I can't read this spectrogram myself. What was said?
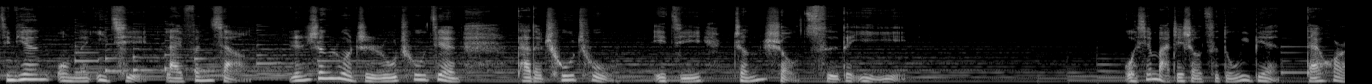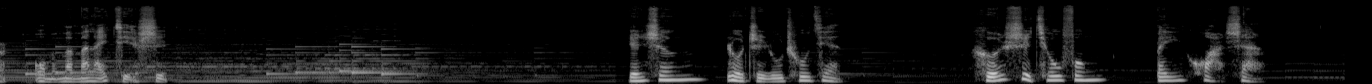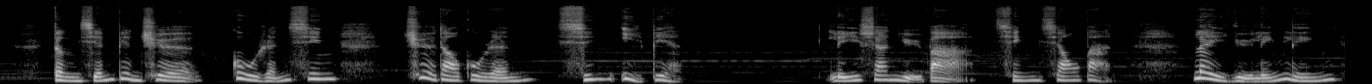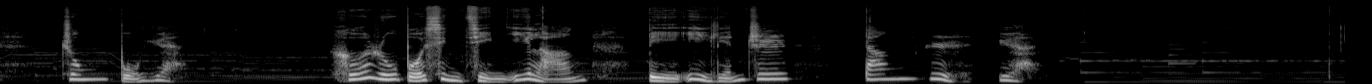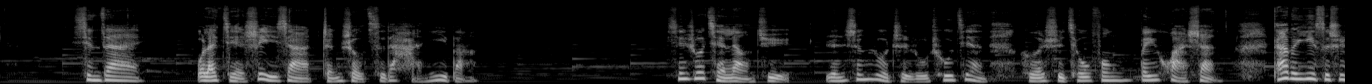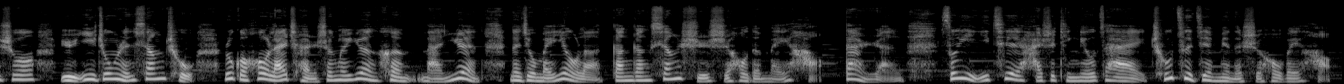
今天我们一起来分享“人生若只如初见”它的出处。以及整首词的意义。我先把这首词读一遍，待会儿我们慢慢来解释。人生若只如初见，何事秋风悲画扇？等闲变却故人心，却道故人心易变。骊山语罢清宵半，泪雨霖铃终不怨。何如薄幸锦衣郎，比翼连枝当日愿。现在，我来解释一下整首词的含义吧。先说前两句。人生若只如初见，何事秋风悲画扇？他的意思是说，与意中人相处，如果后来产生了怨恨、埋怨，那就没有了刚刚相识时候的美好淡然。所以，一切还是停留在初次见面的时候为好。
